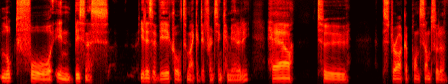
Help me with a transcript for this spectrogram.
looked for in business it as a vehicle to make a difference in community, how to strike upon some sort of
